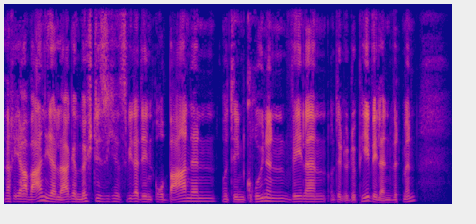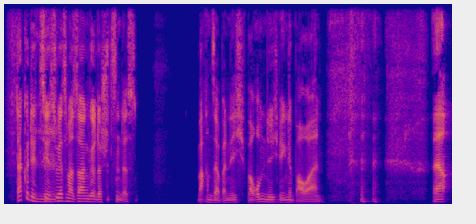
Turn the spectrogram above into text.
nach ihrer Wahlniederlage möchte sich jetzt wieder den urbanen und den grünen Wählern und den ÖDP-Wählern widmen. Da könnte die mhm. CSU jetzt mal sagen, wir unterstützen das. Machen sie aber nicht. Warum nicht? Wegen den Bauern. ja.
